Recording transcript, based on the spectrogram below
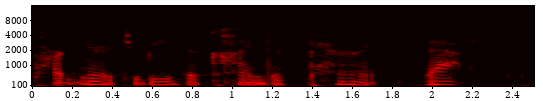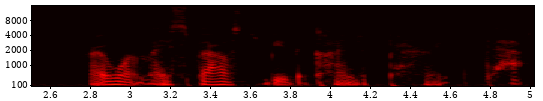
partner to be the kind of parent that I want my spouse to be the kind of parent that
